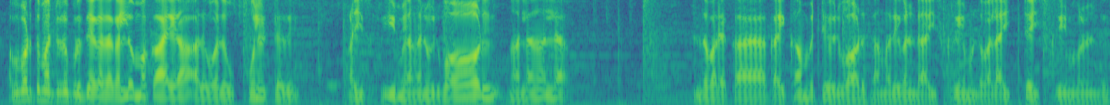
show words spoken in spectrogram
അപ്പോൾ ഇവിടുത്തെ മറ്റൊരു പ്രത്യേകത കല്ലുമ്മക്കായ അതുപോലെ ഉപ്പിലിട്ടത് ഐസ്ക്രീം അങ്ങനെ ഒരുപാട് നല്ല നല്ല എന്താ പറയുക കഴിക്കാൻ പറ്റിയ ഒരുപാട് സംഗതികളുണ്ട്. ഐസ്ക്രീമുണ്ട് ലൈറ്റ് ഐസ്ക്രീമുകളുണ്ട്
